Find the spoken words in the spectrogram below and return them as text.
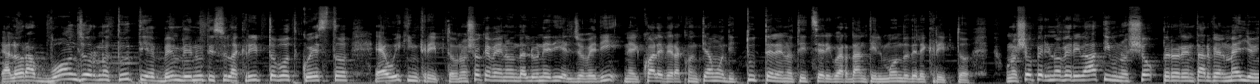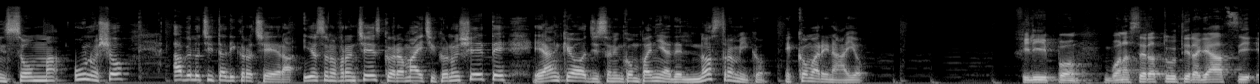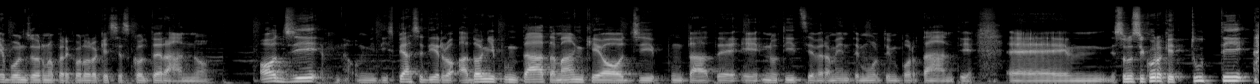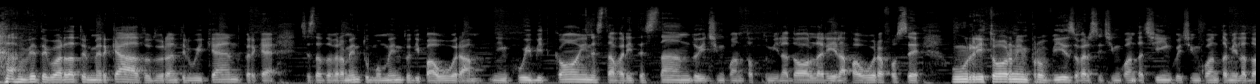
E allora buongiorno a tutti e benvenuti sulla CryptoBot, questo è Week in Crypto, uno show che va in onda lunedì e il giovedì nel quale vi raccontiamo di tutte le notizie riguardanti il mondo delle cripto. Uno show per i nuovi arrivati, uno show per orientarvi al meglio, insomma, uno show a velocità di crociera. Io sono Francesco, oramai ci conoscete e anche oggi sono in compagnia del nostro amico e comarinaio Filippo, buonasera a tutti ragazzi e buongiorno per coloro che ci ascolteranno. Oggi, no, mi dispiace dirlo, ad ogni puntata, ma anche oggi, puntate e notizie veramente molto importanti. Eh, sono sicuro che tutti avete guardato il mercato durante il weekend perché c'è stato veramente un momento di paura in cui Bitcoin stava ritestando i 58 mila dollari e la paura fosse un ritorno improvviso verso i 55-50 mila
